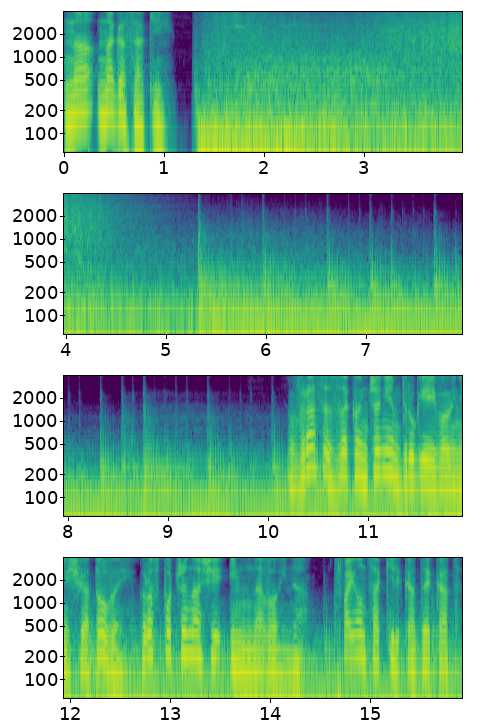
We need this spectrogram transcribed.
na Nagasaki. Wraz z zakończeniem II wojny światowej rozpoczyna się inna wojna, trwająca kilka dekad,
